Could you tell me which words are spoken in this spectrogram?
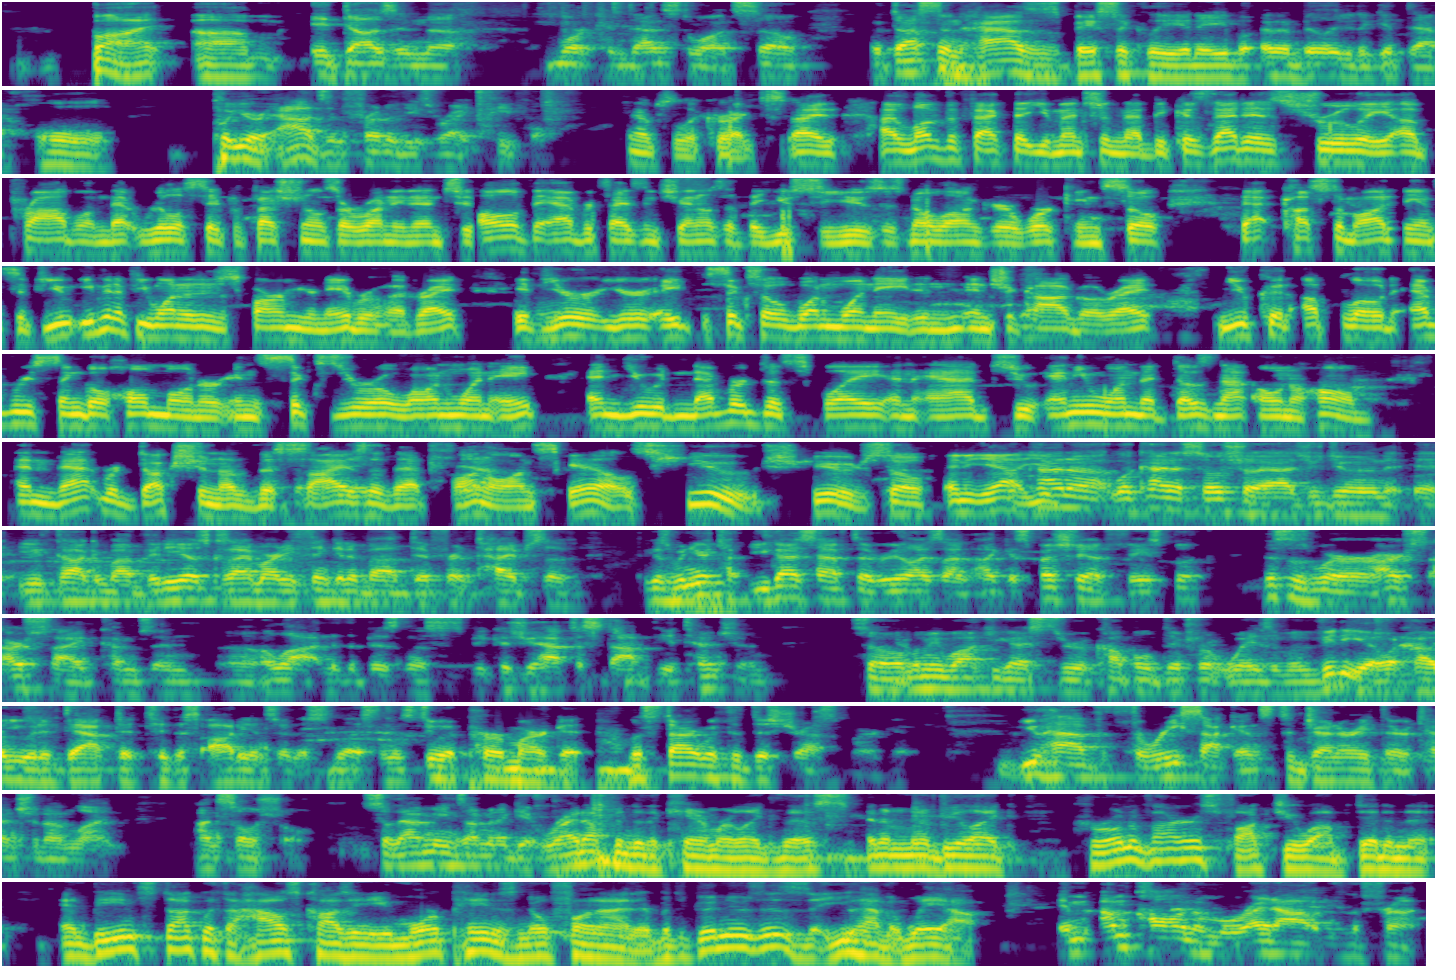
but um, it does in the more condensed ones. So what Dustin has is basically an, able, an ability to get that whole put your ads in front of these right people. Absolutely correct. I, I love the fact that you mentioned that because that is truly a problem that real estate professionals are running into. All of the advertising channels that they used to use is no longer working. So that custom audience, if you even if you wanted to just farm your neighborhood, right? If mm-hmm. you're you're eight six oh one one eight in, in Chicago, right? You could upload every single homeowner in six zero one one eight and you would never display an ad to anyone that does not own a home and that reduction of the size of that funnel yeah. on scale is huge huge. So and yeah what kind of what kind of social ads you're doing you talking about videos? Because i'm already thinking about different types of because when you're t- you guys have to realize that like especially on facebook this is where our, our side comes in uh, a lot into the business is because you have to stop the attention. So let me walk you guys through a couple different ways of a video and how you would adapt it to this audience or this list. And let's do it per market. Let's start with the distressed market. You have three seconds to generate their attention online on social. So that means I'm going to get right up into the camera like this, and I'm going to be like, coronavirus fucked you up, didn't it? And being stuck with a house causing you more pain is no fun either. But the good news is that you have it way out. And I'm calling them right out into the front.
